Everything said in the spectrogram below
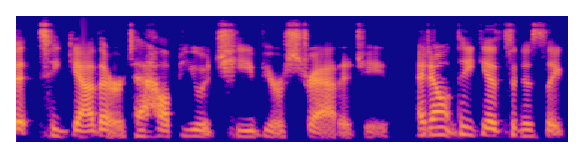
fit together to help you achieve your strategy. I don't think it's just like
